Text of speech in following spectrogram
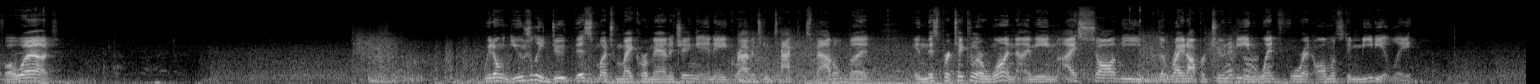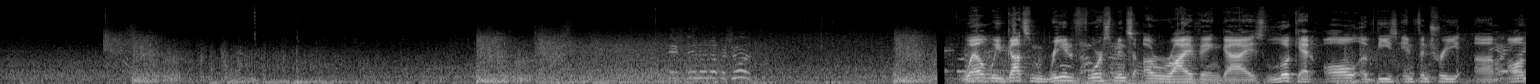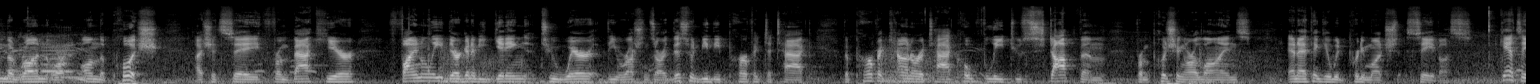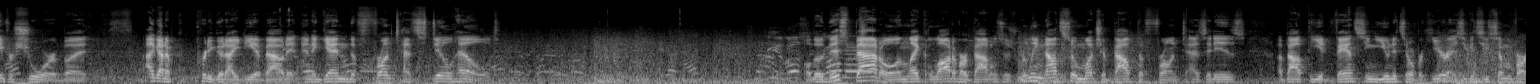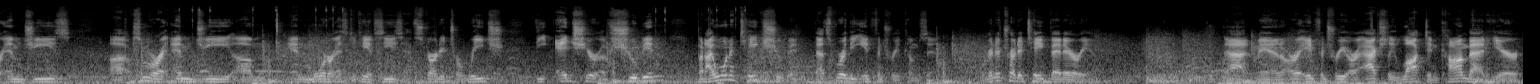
Forward! We don't usually do this much micromanaging in a Graviteam Tactics battle, but in this particular one, I mean, I saw the, the right opportunity and went for it almost immediately. Well, we've got some reinforcements arriving, guys. Look at all of these infantry um, on the run, or on the push, I should say, from back here. Finally, they're going to be getting to where the Russians are. This would be the perfect attack, the perfect counterattack, hopefully to stop them from pushing our lines, and I think it would pretty much save us. Can't say for sure, but I got a pretty good idea about it, and again, the front has still held. Although this battle, unlike a lot of our battles, is really not so much about the front as it is about the advancing units over here. As you can see, some of our MGs, uh, some of our MG um, and mortar SDKFZs have started to reach the edge here of Shubin, but I want to take Shubin. That's where the infantry comes in. We're going to try to take that area. That, man, our infantry are actually locked in combat here.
